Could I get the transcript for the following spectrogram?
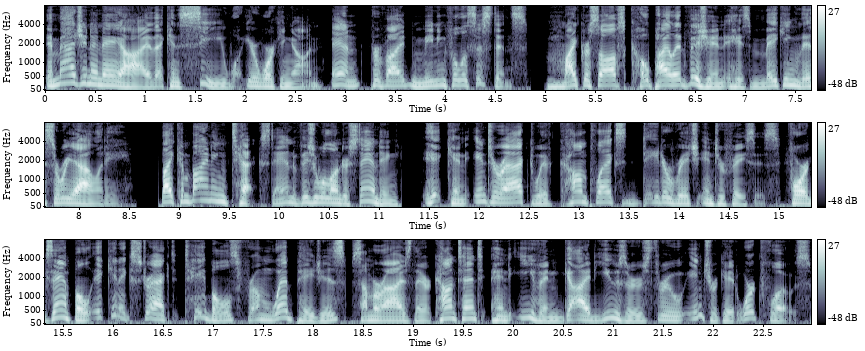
Imagine an AI that can see what you're working on and provide meaningful assistance. Microsoft's Copilot Vision is making this a reality. By combining text and visual understanding, it can interact with complex, data rich interfaces. For example, it can extract tables from web pages, summarize their content, and even guide users through intricate workflows.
